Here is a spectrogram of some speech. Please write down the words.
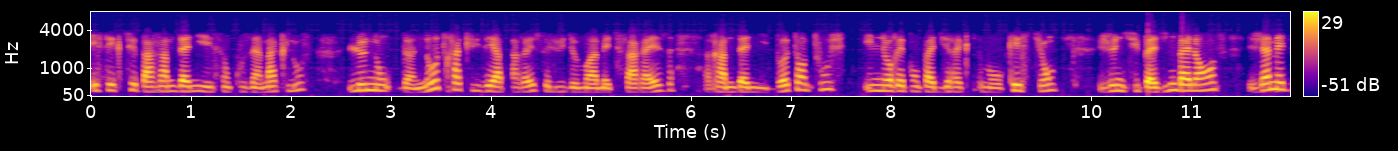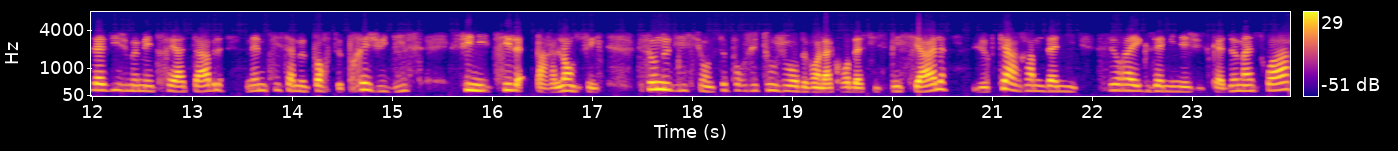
effectués par Ramdani et son cousin Maklouf. Le nom d'un autre accusé apparaît, celui de Mohamed Farez. Ramdani botte en touche. Il ne répond pas directement aux questions. Je ne suis pas une balance, jamais de la vie je me mettrai à table, même si ça me porte préjudice, finit-il par lancer. Son audition se poursuit toujours devant la cour d'assises spéciale. Le cas Ramdani sera examiné jusqu'à demain soir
